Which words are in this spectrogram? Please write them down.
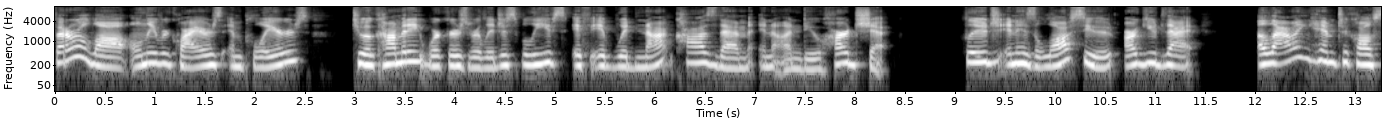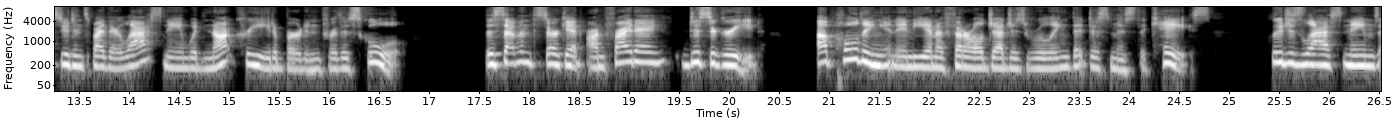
Federal law only requires employers to accommodate workers' religious beliefs if it would not cause them an undue hardship. Kluge, in his lawsuit, argued that allowing him to call students by their last name would not create a burden for the school. The Seventh Circuit on Friday disagreed. upholding an Indiana federal judge's ruling that dismissed the case. Kluge's last name's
